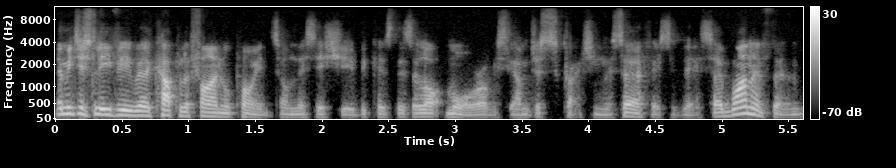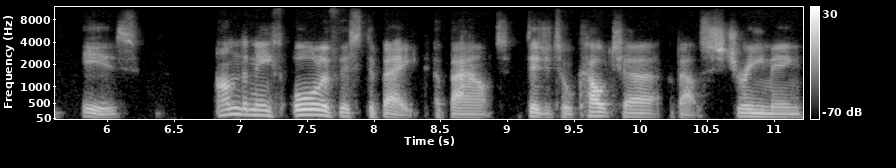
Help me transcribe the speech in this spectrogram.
Let me just leave you with a couple of final points on this issue because there's a lot more. Obviously, I'm just scratching the surface of this. So one of them is underneath all of this debate about digital culture, about streaming,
